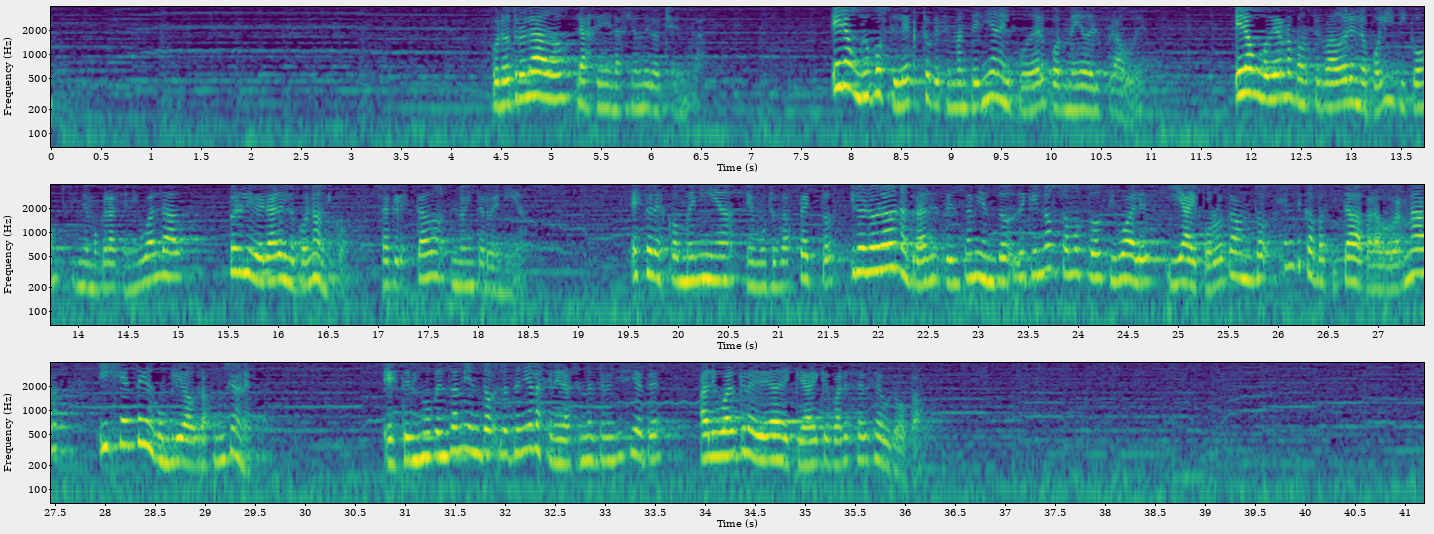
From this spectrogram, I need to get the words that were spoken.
Por otro lado, la generación del 80. Era un grupo selecto que se mantenía en el poder por medio del fraude. Era un gobierno conservador en lo político, sin democracia ni igualdad, pero liberal en lo económico, ya que el Estado no intervenía. Esto les convenía en muchos aspectos y lo lograban a través del pensamiento de que no somos todos iguales y hay, por lo tanto, gente capacitada para gobernar y gente que cumplía otras funciones. Este mismo pensamiento lo tenía la generación del 37, al igual que la idea de que hay que parecerse a Europa.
